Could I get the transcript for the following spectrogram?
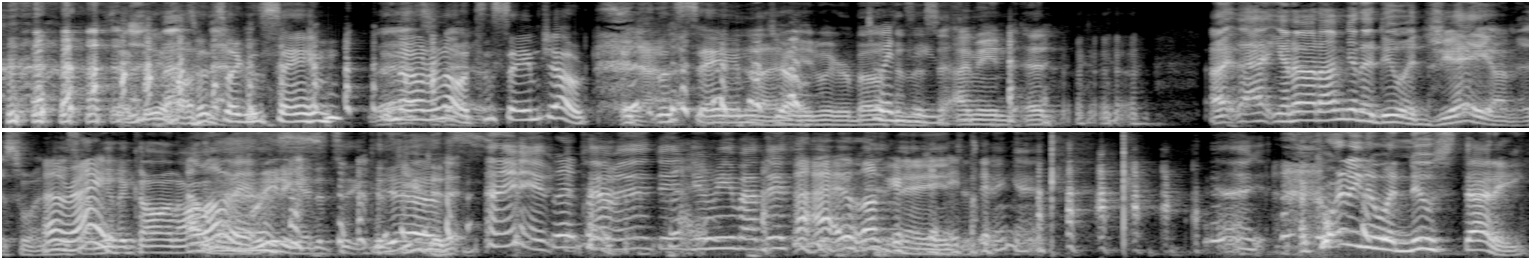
same deal. It's like the same. no, no, no. It's the same joke. It's the same I joke. mean, we were both in the Twinsies. same. I mean, it, I, I, you know what? I'm going to do a J on this one. All Just- I'm going to call it I on love I'm it. reading it because you did Yes. it. You mean about this? I love your J. According to a new study,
